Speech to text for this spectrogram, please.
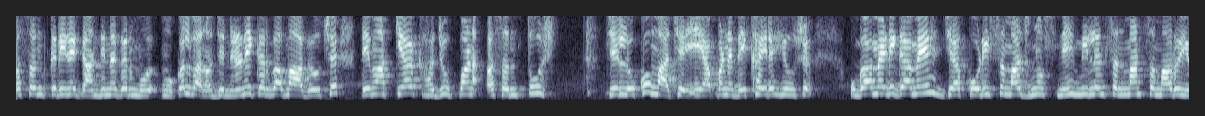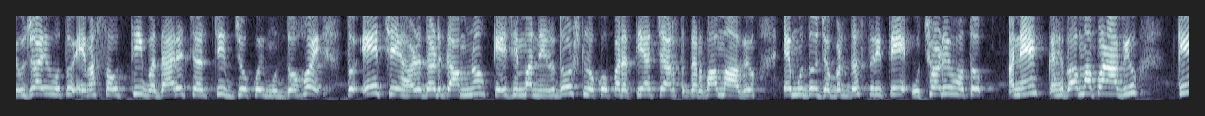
પસંદ કરીને ગાંધીનગર મોકલવાનો જે નિર્ણય કરવામાં આવ્યો છે, તેમાં ક્યાંક હજુ પણ અસંતુષ્ટ જે લોકોમાં છે એ આપણને દેખાઈ રહ્યું છે. ઉગામેડી ગામે જ્યાં કોળી સમાજનો સ્નેહ મિલન સન્માન સમારોહ યોજાયો હતો, એમાં સૌથી વધારે ચર્ચિત જો કોઈ મુદ્દો હોય, તો એ છે હળદળ ગામનો, કે જેમાં નિર્દોષ લોકો પર અત્યાચાર કરવામાં આવ્યો. એ મુદ્દો જબરદસ્ત રીતે ઉછળ્યો હતો અને કહેવામાં પણ આવ્યું કે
